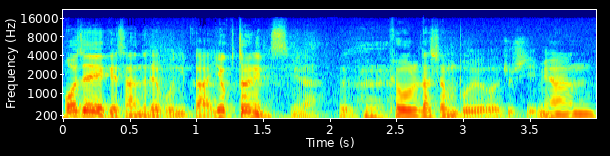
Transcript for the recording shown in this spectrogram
어제 계산을 해보니까 역전이 됐습니다. 그 표를 다시 한번 보여주시면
